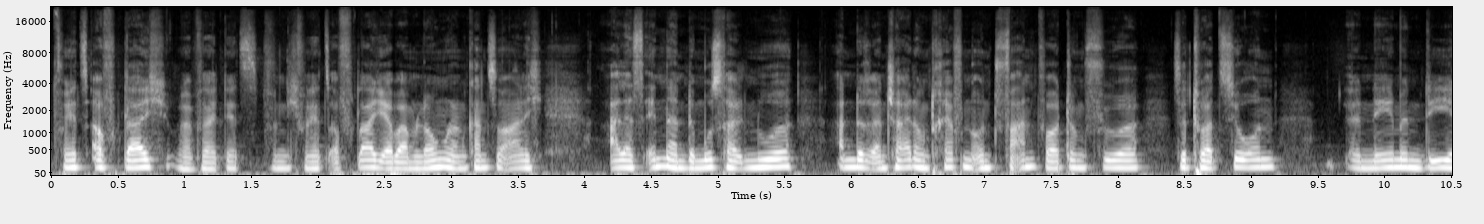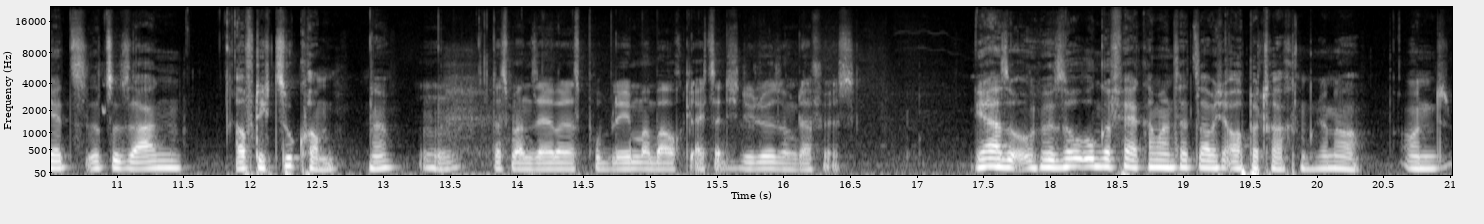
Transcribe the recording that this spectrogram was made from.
von jetzt auf gleich, oder vielleicht jetzt nicht von jetzt auf gleich, aber im Long Run kannst du eigentlich alles ändern. Du musst halt nur andere Entscheidungen treffen und Verantwortung für Situationen äh, nehmen, die jetzt sozusagen auf dich zukommen. Ne? Mhm. Dass man selber das Problem, aber auch gleichzeitig die Lösung dafür ist. Ja, so, so ungefähr kann man es jetzt, glaube ich, auch betrachten, genau. Und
